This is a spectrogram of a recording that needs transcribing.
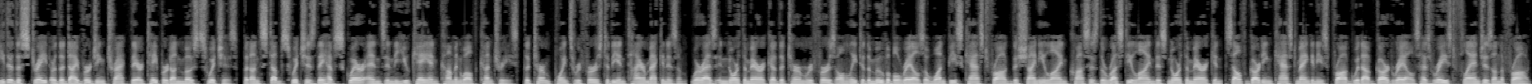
Either the straight or the diverging track they are tapered on most switches, but on stub switches they have square ends in the UK and Commonwealth countries. The term points refers to the entire mechanism, whereas in North America the term refers only to the movable rails a one-piece cast frog the shiny line crosses the rusty line this North American self-guarding cast manganese frog without guard rails has raised flanges on the frog,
